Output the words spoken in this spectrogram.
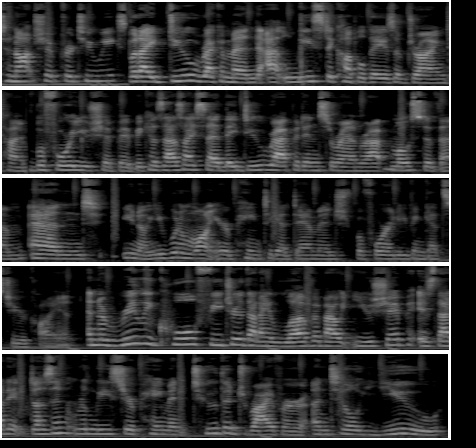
to not ship for two weeks. But I do recommend at least a couple days of drying time before you ship it because as I said, they do wrap it in saran wrap, most of them. And you know, you wouldn't want your paint to get damaged before it even gets to your client. And a really cool feature that I love about UShip is that it doesn't release your payment to the driver until you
